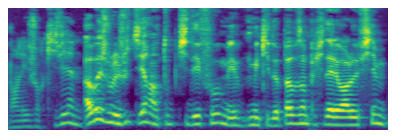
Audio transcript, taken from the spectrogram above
dans les jours qui viennent. Ah ouais, je voulais juste dire un tout petit défaut, mais, mais qui doit pas vous empêcher d'aller voir le film.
